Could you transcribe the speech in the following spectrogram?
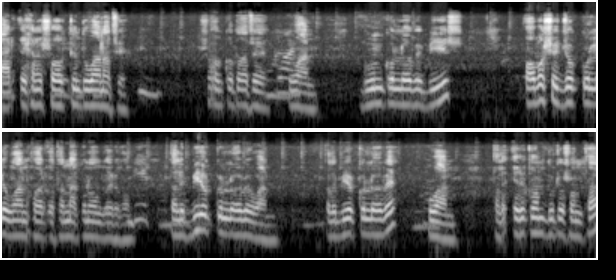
আর এখানে সহগ কিন্তু ওয়ান আছে। সহগ কত আছে? ওয়ান গুণ করলে হবে বিশ। অবশ্যই যোগ করলে ওয়ান হওয়ার কথা না কোনো অঙ্ক এরকম। তাহলে বিয়োগ করলে হবে ওয়ান তাহলে বিয়োগ করলে হবে ওয়ান তাহলে এরকম দুটো সংখ্যা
